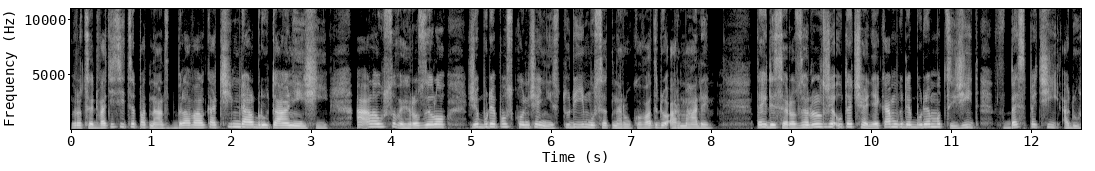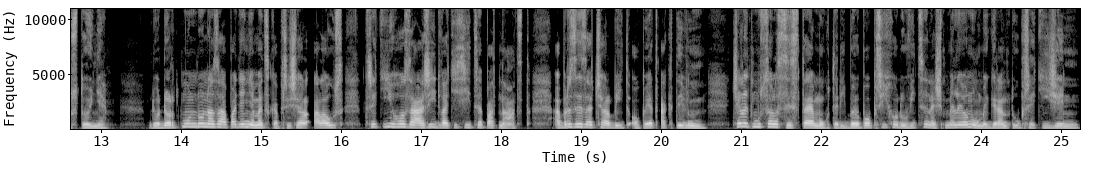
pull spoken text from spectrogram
V roce 2015 byla válka čím dál brutálnější a Alausovi hrozilo, že bude po skončení studií muset narukovat do armády. Tehdy se rozhodl, že uteče někam, kde bude moci žít v bezpečí a důstojně. Do Dortmundu na západě Německa přišel Alaus 3. září 2015 a brzy začal být opět aktivní. Čelit musel systému, který byl po příchodu více než milionů migrantů přetížený.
